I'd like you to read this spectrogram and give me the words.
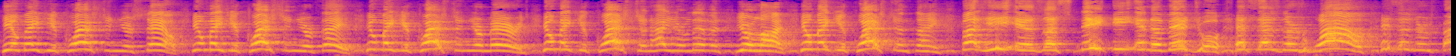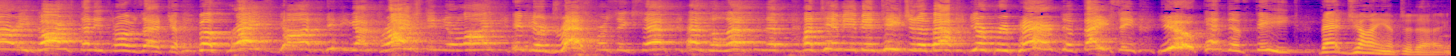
He'll make you question yourself. He'll make you question your faith. He'll make you question your marriage. He'll make you question how you're living your life. He'll make you question things. But he is a sneaky individual. It says there's wiles. It says there's fiery darts that he throws at you. But praise God, if you got Christ in your life, if you're dressed for success, as lesson that Timmy had been teaching about, you're prepared to facing, you can defeat that giant today.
